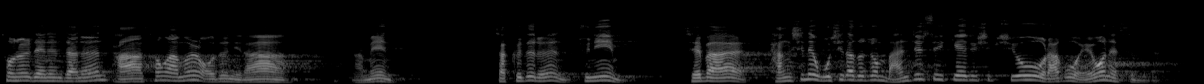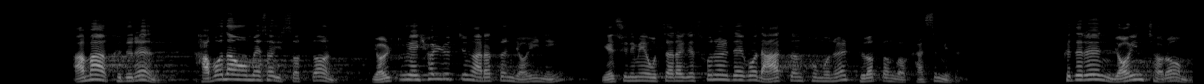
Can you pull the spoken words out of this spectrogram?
손을 대는 자는 다 성함을 얻으니라. 아멘. 자, 그들은 주님, 제발 당신의 옷이라도 좀 만질 수 있게 해주십시오. 라고 애원했습니다. 아마 그들은 가버나움에서 있었던 열두의 혈류증 알았던 여인이 예수님의 옷자락에 손을 대고 나왔던 소문을 들었던 것 같습니다. 그들은 여인처럼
